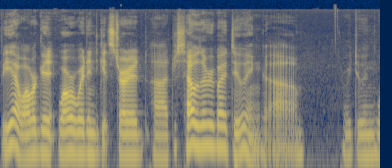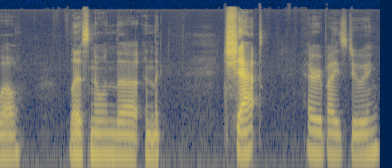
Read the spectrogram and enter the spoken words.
But yeah, while we're getting while we're waiting to get started, uh, just how is everybody doing? Um, are we doing well? Let us know in the in the chat how everybody's doing.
